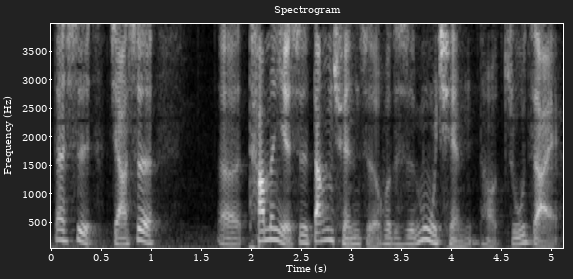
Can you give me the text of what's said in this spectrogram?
但是假设呃，他们也是当权者，或者是目前好主宰。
